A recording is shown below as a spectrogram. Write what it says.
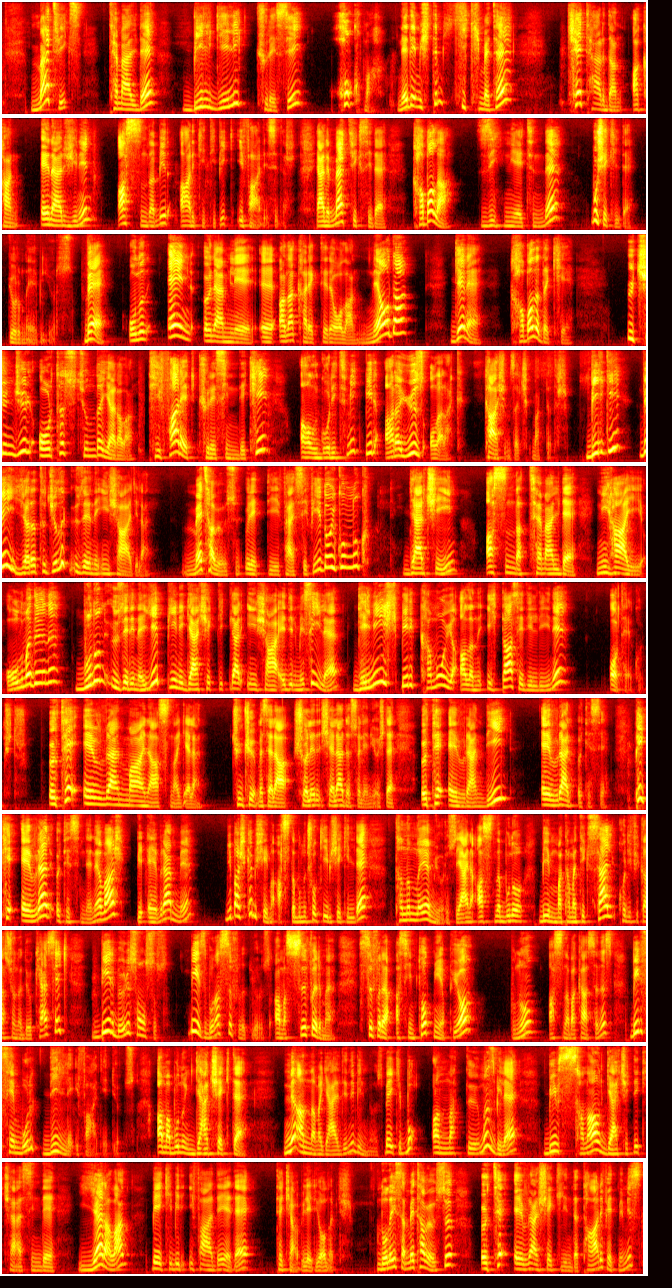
Matrix temelde bilgelik küresi hokma. Ne demiştim? Hikmete Keter'den akan enerjinin aslında bir arketipik ifadesidir. Yani Matrix'i de Kabala zihniyetinde bu şekilde yorumlayabiliyoruz. Ve onun en önemli e, ana karakteri olan Neo da gene Kabala'daki üçüncül orta sütunda yer alan Tifaret küresindeki algoritmik bir arayüz olarak karşımıza çıkmaktadır. Bilgi ve yaratıcılık üzerine inşa edilen Metaverse'ün ürettiği felsefi doygunluk gerçeğin aslında temelde nihai olmadığını, bunun üzerine yepyeni gerçeklikler inşa edilmesiyle geniş bir kamuoyu alanı ihdas edildiğini ortaya koymuştur. Öte evren manasına gelen. Çünkü mesela şöyle şeyler de söyleniyor işte öte evren değil evren ötesi. Peki evren ötesinde ne var? Bir evren mi? Bir başka bir şey mi? Aslında bunu çok iyi bir şekilde tanımlayamıyoruz. Yani aslında bunu bir matematiksel kodifikasyona dökersek 1 bölü sonsuz. Biz buna sıfır diyoruz. Ama sıfır mı? Sıfıra asimtot mu yapıyor? Bunu aslına bakarsanız bir sembolik dille ifade ediyoruz. Ama bunun gerçekte ne anlama geldiğini bilmiyoruz. Belki bu anlattığımız bile bir sanal gerçeklik içerisinde yer alan belki bir ifadeye de tekabül ediyor olabilir. Dolayısıyla Metaverse'ü öte evren şeklinde tarif etmemiz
